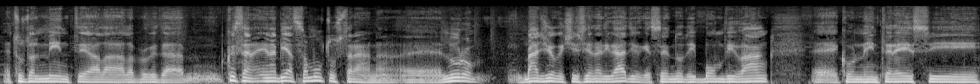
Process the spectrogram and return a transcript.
eh, totalmente alla, alla, proprietà. Questa è una piazza molto strana. Eh, loro immagino che ci siano arrivati perché essendo dei bon vivant eh, con interessi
